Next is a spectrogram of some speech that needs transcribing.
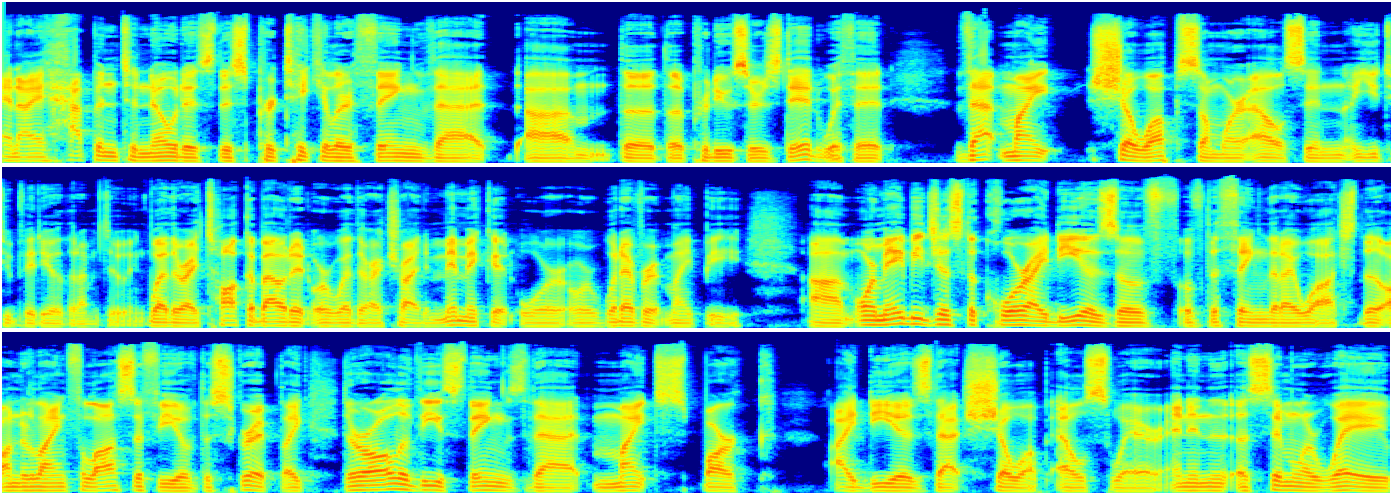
and I happen to notice this particular thing that um, the the producers did with it, that might show up somewhere else in a YouTube video that I'm doing, whether I talk about it or whether I try to mimic it or or whatever it might be, um, or maybe just the core ideas of of the thing that I watch, the underlying philosophy of the script. Like there are all of these things that might spark ideas that show up elsewhere, and in a similar way,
